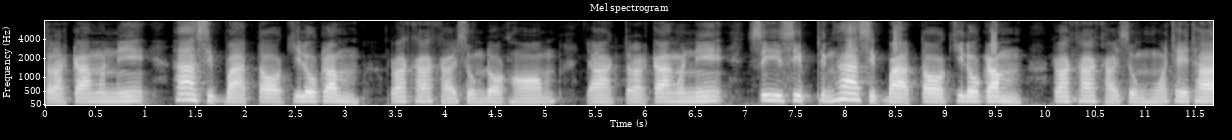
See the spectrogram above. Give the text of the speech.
ตลาดกลางวันนี้ 50 บาทต่อกิโลกรัม ราคาขายส่งดอกหอม จากตลาดกลางวันนี้ 40-50 บาทต่อกิโลกรัม ราคาขายส่งหัวไชเท้า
